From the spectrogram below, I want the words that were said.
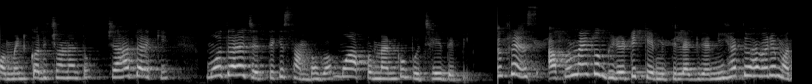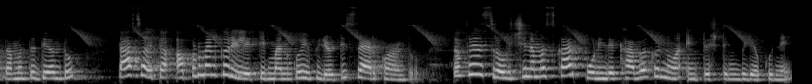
କମେଣ୍ଟ କରି ଜଣାନ୍ତୁ ଯାହାଦ୍ୱାରା କି ମୋ ଦ୍ୱାରା ଯେତିକି ସମ୍ଭବ ମୁଁ ଆପଣମାନଙ୍କୁ ବୁଝେଇ ଦେବି। ତ ଫ୍ରେଣ୍ଡସ୍ ଆପଣମାନଙ୍କ ଭିଡ଼ିଓଟି କେମିତି ଲାଗିଲା ନିହାତି ଭାବରେ ମତାମତ ଦିଅନ୍ତୁ। ତା ସହିତ ଆପଣମାନଙ୍କ ରିଲେଟିଭ୍ମାନଙ୍କୁ ଏହି ଭିଡ଼ିଓଟି ସେୟାର କରନ୍ତୁ। ତ ଫ୍ରେଣ୍ଡସ୍ ରହୁଛି ନମସ୍କାର ପୁଣି ଦେଖା ହେବ ଏକ ନୂଆ ଇଣ୍ଟରେଷ୍ଟିଂ ଭିଡ଼ିଓକୁ ନେଇ।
